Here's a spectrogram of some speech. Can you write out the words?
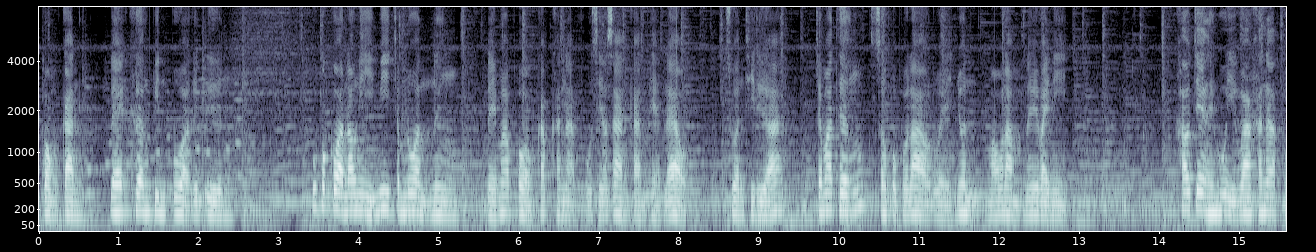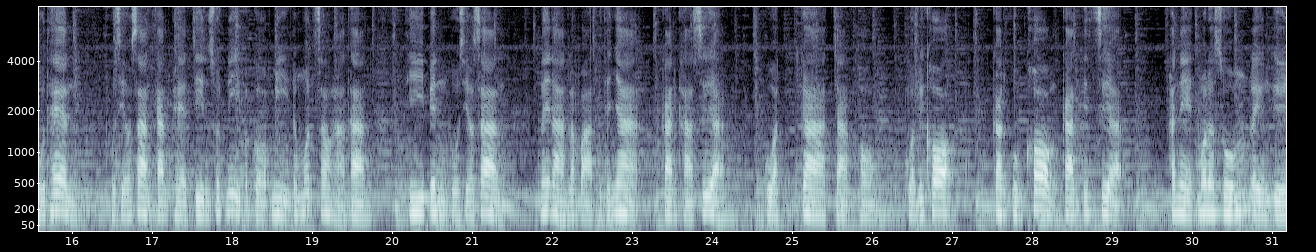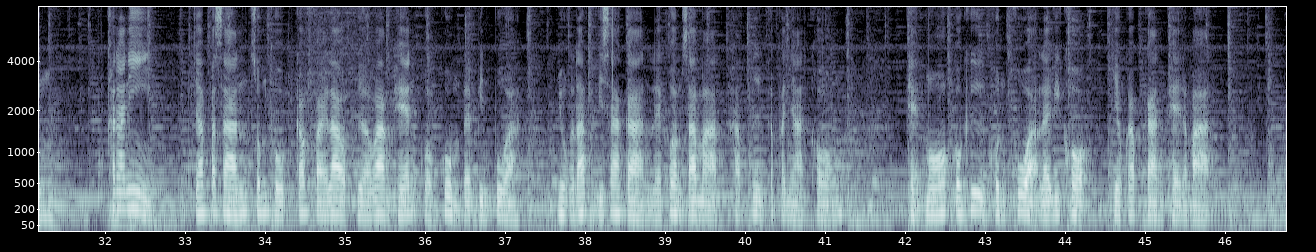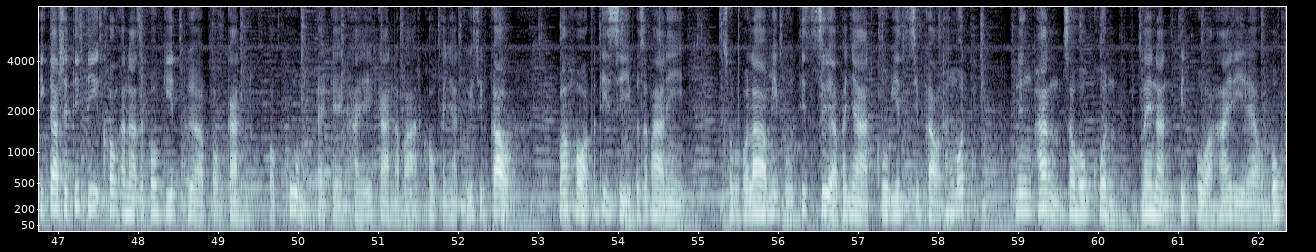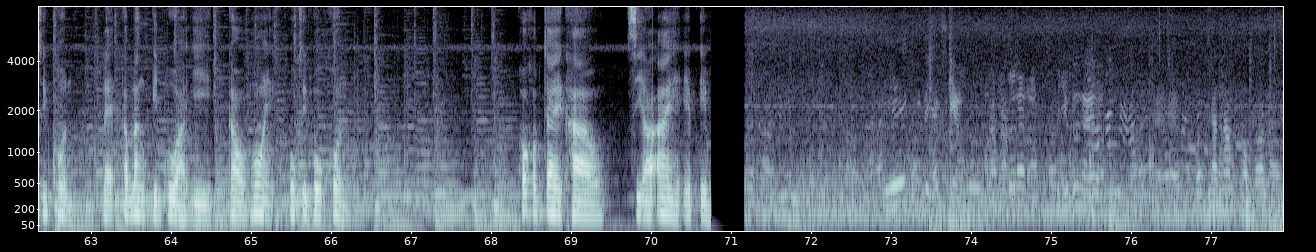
ป้องกัน และเครื่องปินปัวอื่นๆ อุปกรณ์เหล่านี้มีจำนวนหนึ่งได้มาพร้อมกับคณะผู้เชี่ยวชาญการแพทย์แล้ว ส่วนที่เหลือจะมาถึงสปปลาวด้วยย่นเมาลำในวัยนี้ เข้าแจ้งให้ผู้อีกว่าคณะผู้แทน ผู้เชี่ยวชาญการแพทย์จีนชุดนี้ประกอบมีทั้งหมดเศร้าหาทาน ที่เป็นผู้เชี่ยวชาญในด้านระบาดวิทยา การขาเสื้อ กวดกาจากห้อง กวดวิเคราะห์ การคุมข้อง การติดเสื้อ แผนกมรสุมและอื่นๆขณะนี้จะประสานสมทบกับฝ่ายลาวเพื่อวางแผนควบคุมและปินปัวยกระดับวิชาการและความสามารถรับมือกับพยาธิของแพทย์หมอก็คือคนขั้วและวิเคราะห์เกี่ยวกับการแพร่ระบาด อีกตามสถิติของคณะเฉพาะกิจเพื่อป้องกันควบคุมและแก้ไขการระบาดของพยาธิโควิด -19 มาหอดวันที่4พฤษภาคมนี้สปปลาวมีผู้ติดเชื้อพยาธิโควิด -19 ทั้งหมด 1,026คน ในนั้นปินปัวหายดีแล้ว 60 คน และกำลังปินปัวอีก966 คน ขอขอบใจข่าว CRI FM การนำเขาก็แล้ว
